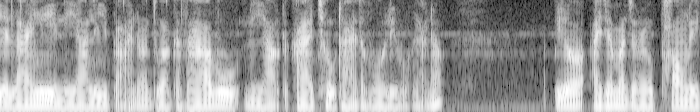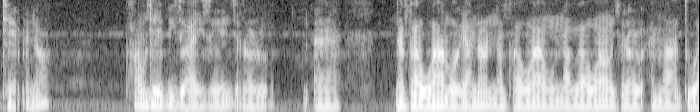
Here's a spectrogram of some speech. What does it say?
ရဲ့ line လေးနေရာလေးပါเนาะသူကကစားဖို့နေရာကိုတစ်ခါချုပ်ထားတဲ့သဘောလေးပေါ့ဗျာเนาะပြီးတော့ item မှာကျွန်တော်တို့ဖောင်းလေးထည့်မယ်เนาะဖောင်းထည့်ပြီးသွားပြီဆိုရင်ကျွန်တော်တို့အဲ နံပါတ်1ပေါ့ဗျာနော်နံပါတ်1ကိုနံပါတ်1ကိုကျွန်တော်တို့အမှသူက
